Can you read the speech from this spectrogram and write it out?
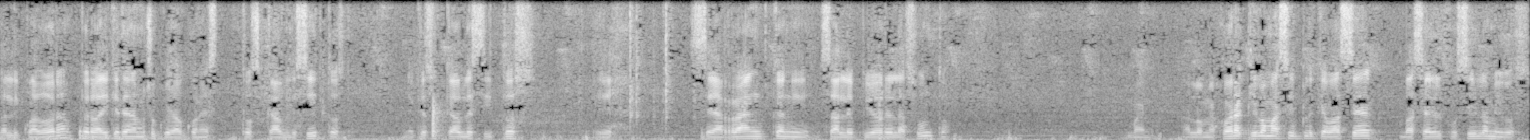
la licuadora, pero hay que tener mucho cuidado con estos cablecitos, de que esos cablecitos eh, se arrancan y sale peor el asunto. Bueno, a lo mejor aquí lo más simple que va a ser va a ser el fusil, amigos.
